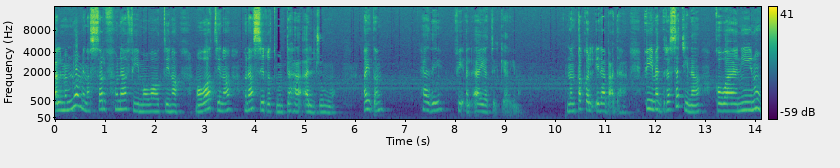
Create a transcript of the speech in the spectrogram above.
الممنوع من الصرف هنا في مواطن مواطن هنا صيغة منتهى الجموع. أيضا هذه في الآية الكريمة. ننتقل إلى بعدها. في مدرستنا قوانين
